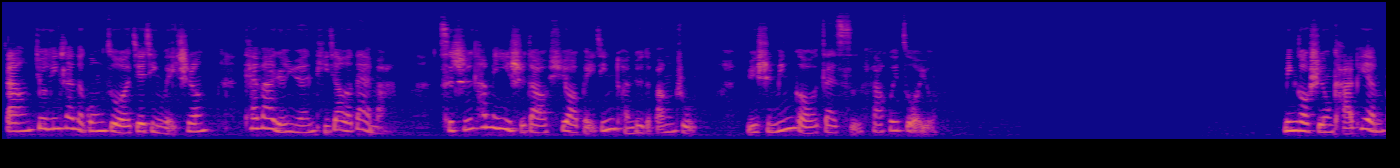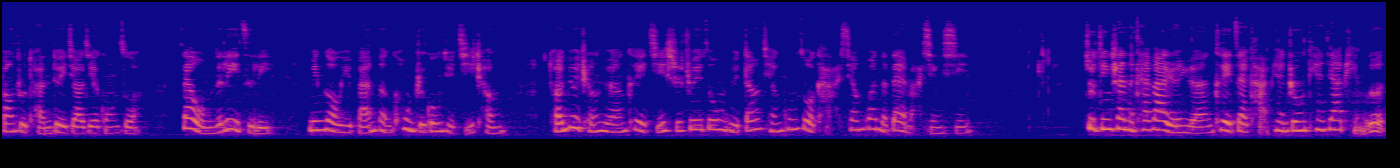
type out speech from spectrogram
当旧金山的工作接近尾声，开发人员提交了代码，此时他们意识到需要北京团队的帮助。于是，Mingo 在此发挥作用。Mingo 使用卡片帮助团队交接工作。在我们的例子里，Mingo 与版本控制工具集成，团队成员可以及时追踪与当前工作卡相关的代码信息。旧金山的开发人员可以在卡片中添加评论，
